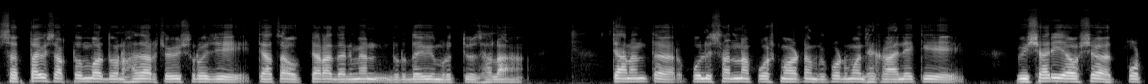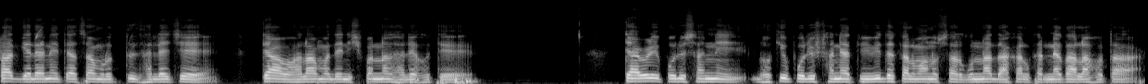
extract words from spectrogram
सत्तावीस ऑक्टोंबर दोन हजार चोवीस रोजी त्याचा उपचारादरम्यान दुर्दैवी मृत्यू झाला. त्यानंतर पोलिसांना पोस्टमॉर्टम रिपोर्टमध्ये कळाले की विषारी औषध पोटात गेल्याने त्याचा मृत्यू झाल्याचे त्या अहवालामध्ये निष्पन्न झाले होते. त्यावेळी पोलिसांनी ढोकी पोलीस ठाण्यात विविध कलमानुसार गुन्हा दाखल करण्यात आला होता.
